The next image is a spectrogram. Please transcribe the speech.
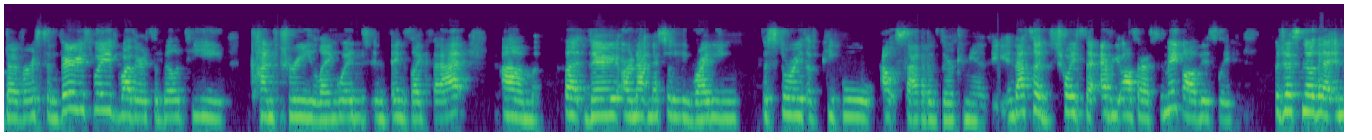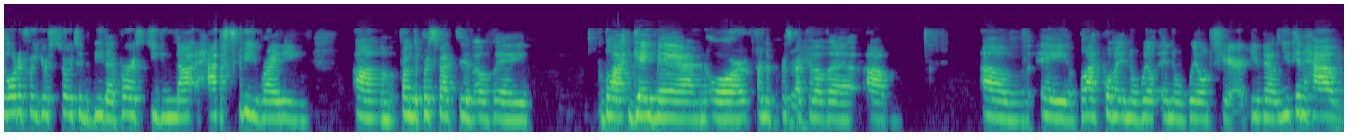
diverse in various ways, whether it's ability, country, language, and things like that. Um, but they are not necessarily writing the stories of people outside of their community. And that's a choice that every author has to make, obviously. But just know that in order for your story to be diverse, you do not have to be writing um, from the perspective of a black gay man or from the perspective right. of a um, of a black woman in a wheel in a wheelchair. You know, you can have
